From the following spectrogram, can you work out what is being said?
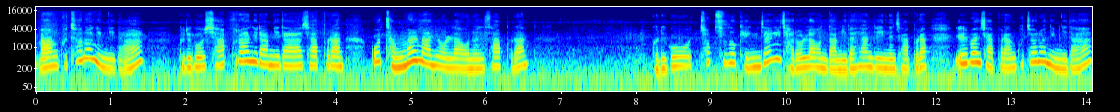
19,000원입니다. 그리고 샤프란이랍니다. 샤프란 꽃 정말 많이 올라오는 샤프란 그리고 척수도 굉장히 잘 올라온답니다. 향기 있는 샤프란 1번 샤프란 9,000원입니다.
